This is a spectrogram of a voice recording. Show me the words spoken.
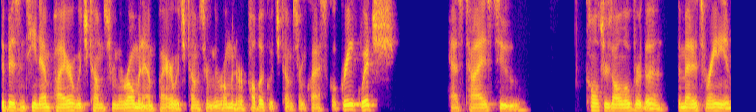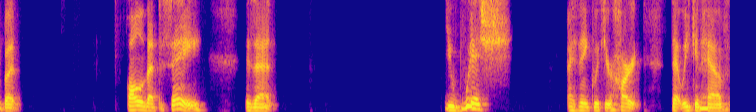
the Byzantine Empire, which comes from the Roman Empire, which comes from the Roman Republic, which comes from classical Greek, which has ties to cultures all over the, the Mediterranean. But all of that to say is that you wish, I think, with your heart, that we can have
